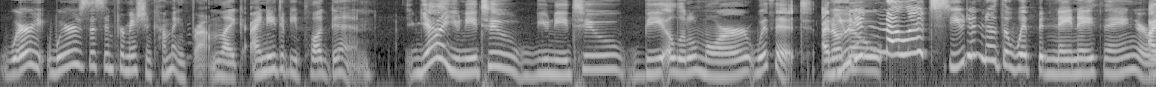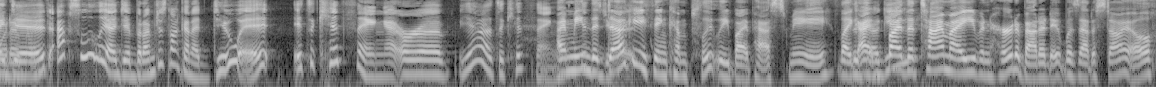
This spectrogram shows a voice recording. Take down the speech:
where, where is this information coming from? Like, I need to be plugged in. yeah, you need to, you need to be a little more with it. I don't you know. didn't know it. You didn't know the whip and nae nae thing, or I did. Absolutely, I did, but I'm just not going to do it. It's a kid thing, or a, yeah, it's a kid thing. I mean, the Kids it. Dougie thing completely bypassed me. Like, The I, by the time I even heard about it, it was out of style.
